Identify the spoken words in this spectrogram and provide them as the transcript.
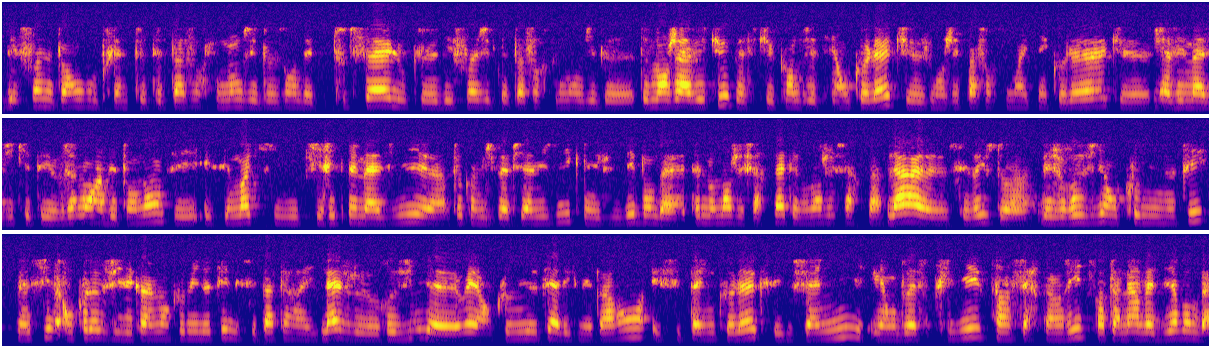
des fois, mes parents comprennent peut-être pas forcément que j'ai besoin d'être toute seule ou que des fois, j'ai peut-être pas forcément envie de, manger avec eux parce que quand j'étais en coloc, je mangeais pas forcément avec mes colocs. J'avais ma vie qui était vraiment indépendante et, c'est moi qui, qui rythmais ma vie un peu comme du papier à musique. Mais je disais, bon, bah, à tel moment, je vais faire ça, à tel moment, je vais faire ça. Là, euh, c'est vrai que je dois, mais je revis en communauté. Même si en coloc, je vivais quand même en communauté, mais c'est pas pareil. Là, je revis, euh, ouais, en communauté avec mes parents et c'est pas une coloc, c'est une famille et on doit se plier à un certain rythme. Quand ta mère va te dire, bon, bah,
